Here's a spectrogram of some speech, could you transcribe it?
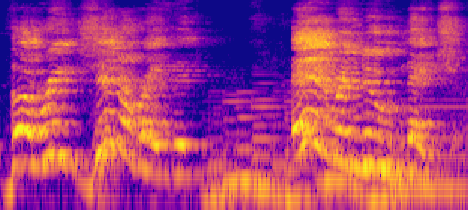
the regenerated and renewed nature.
